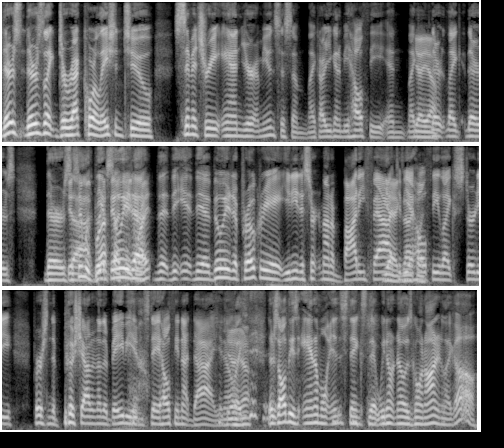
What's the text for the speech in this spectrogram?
there's there's like direct correlation to symmetry and your immune system. Like, are you going to be healthy? And like, Yeah, yeah. there like there's there's Yeah, same uh, with breasts, the ability think, to right? the, the the ability to procreate. You need a certain amount of body fat Yeah, to be a healthy, like sturdy person to push out another baby and stay healthy and not die. You know, Yeah, like there's all these animal instincts that we don't know is going on, and you're like, oh,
